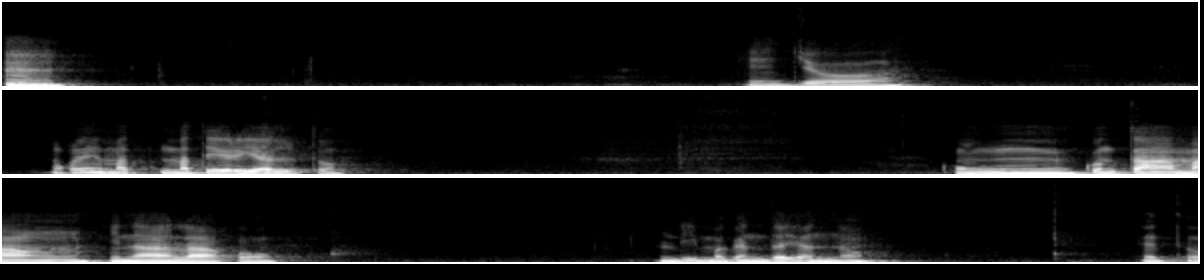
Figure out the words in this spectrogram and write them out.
Hmm. Medyo... Okay, mat- material to. Kung, kung tamang hinala ko, hindi maganda yon no? Ito.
